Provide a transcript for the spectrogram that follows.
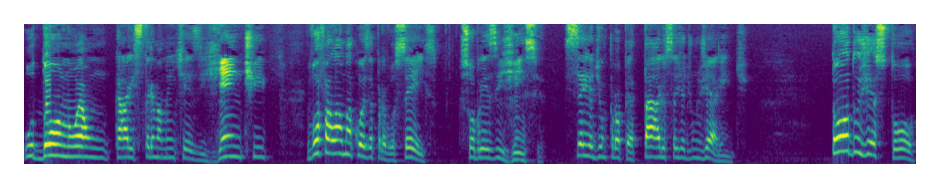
o dono é um cara extremamente exigente. Vou falar uma coisa para vocês sobre exigência, seja de um proprietário, seja de um gerente. Todo gestor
